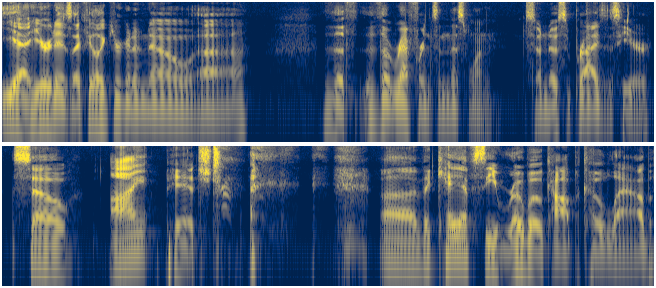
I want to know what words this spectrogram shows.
Yeah, here it is. I feel like you're gonna know uh, the the reference in this one, so no surprises here. So I pitched uh, the KFC RoboCop collab.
